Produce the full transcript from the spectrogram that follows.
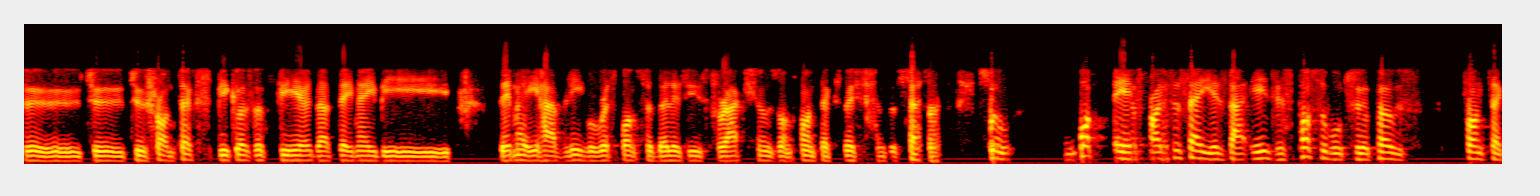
to, to, to Frontex because of fear that they may be they may have legal responsibilities for actions on Frontex missions, etc. So what they have tried to say is that it is possible to oppose Frontex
